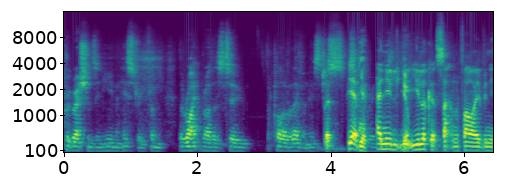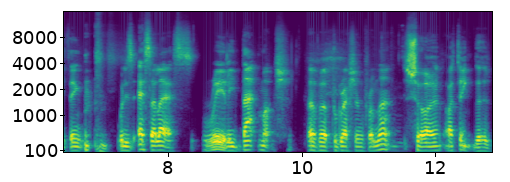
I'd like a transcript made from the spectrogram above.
progressions in human history, from the Wright brothers to Apollo 11. It's But, just yeah, and you, you you look at Saturn V and you think, well, is SLS really that much of a progression from that? So I, I think that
